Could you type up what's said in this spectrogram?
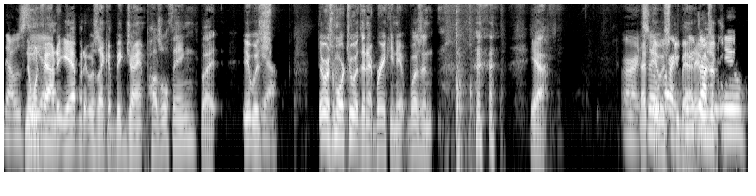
That was no the, one uh, found it yet, but it was like a big giant puzzle thing. But it was Yeah. there was more to it than it breaking. It wasn't. yeah. All right, That- so it was right, too bad. It was a new.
